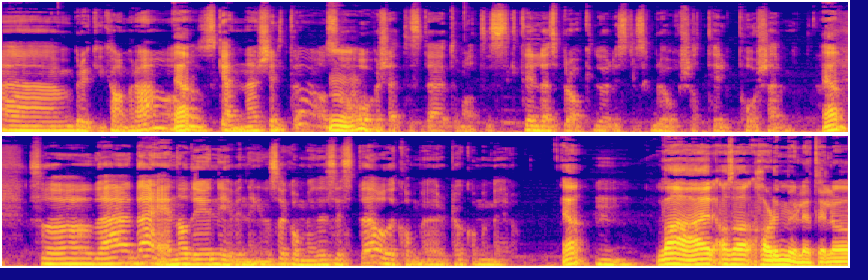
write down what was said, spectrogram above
eh, bruke kamera og Ja. skanne skiltet, og så mm. oversettes det automatisk til det språket du har lyst til skal bli oversatt til på skjermen. Ja. Så det er, det er en av de nyvinningene som har kommet i det siste, og det kommer til å komme mer av. ja. Mm. Er, altså, har du mulighet til å,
